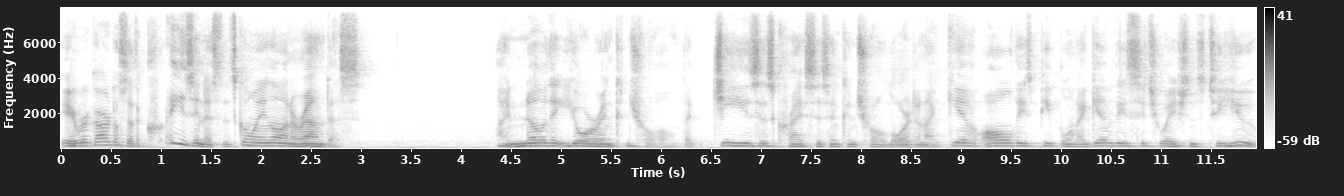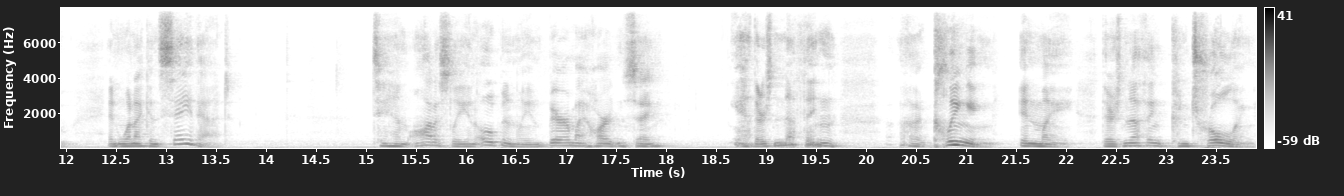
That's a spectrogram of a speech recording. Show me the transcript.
regardless of the craziness that's going on around us, I know that you're in control, that Jesus Christ is in control, Lord, and I give all these people and I give these situations to you. And when I can say that to Him honestly and openly and bare my heart and say, yeah, there's nothing uh, clinging in me, there's nothing controlling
